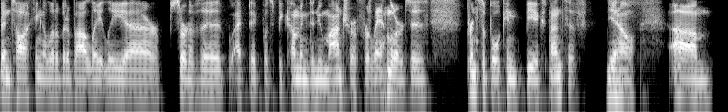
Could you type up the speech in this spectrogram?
been talking a little bit about lately, uh, or sort of the I think what's becoming the new mantra for landlords is principle can be expensive. You yes. know, um,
